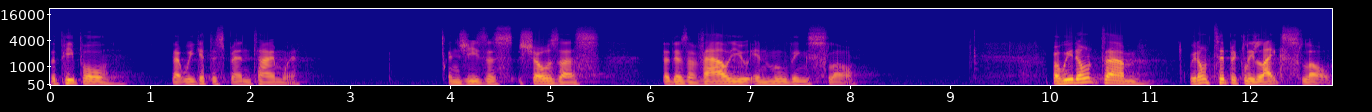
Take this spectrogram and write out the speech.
The people that we get to spend time with. And Jesus shows us that there's a value in moving slow. But we don't, um, we don't typically like slow.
